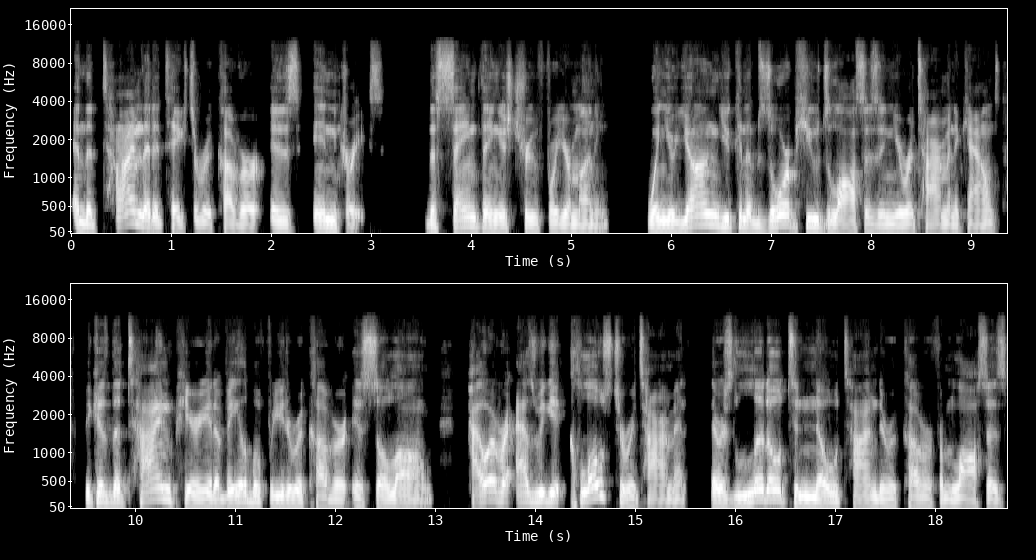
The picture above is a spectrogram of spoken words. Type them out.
and the time that it takes to recover is increased. The same thing is true for your money. When you're young, you can absorb huge losses in your retirement accounts because the time period available for you to recover is so long. However, as we get close to retirement, there's little to no time to recover from losses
